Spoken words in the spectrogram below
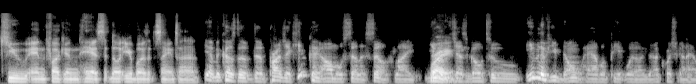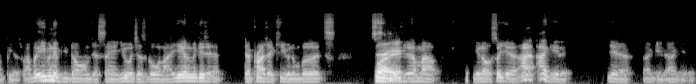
Q and fucking headset the earbuds at the same time. Yeah, because the the Project Q can almost sell itself. Like, you Right. just go to even if you don't have a P. Well, of course you gotta have a PS5. But even if you don't, I'm just saying you would just go like, yeah, let me get you that, that Project Q and them buds. Right. Get them out. You know. So yeah, I I get it. Yeah, I get it. I get it.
